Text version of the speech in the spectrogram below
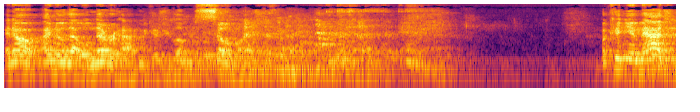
And now I know that will never happen because you love me so much. but can you imagine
